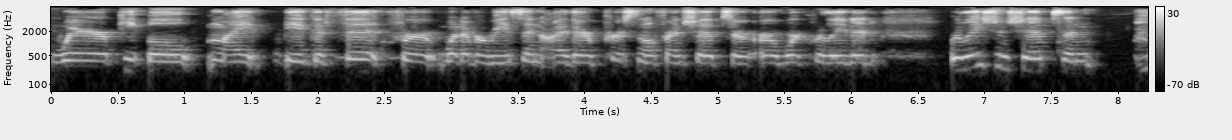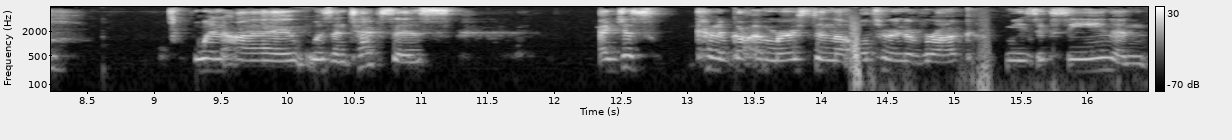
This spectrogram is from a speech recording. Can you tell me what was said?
where people might be a good fit for whatever reason, either personal friendships or, or work related relationships. And when I was in Texas, I just kind of got immersed in the alternative rock music scene and,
